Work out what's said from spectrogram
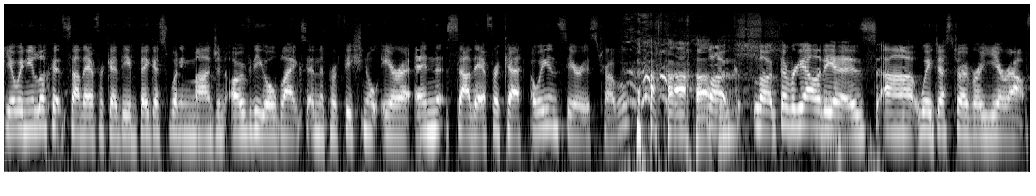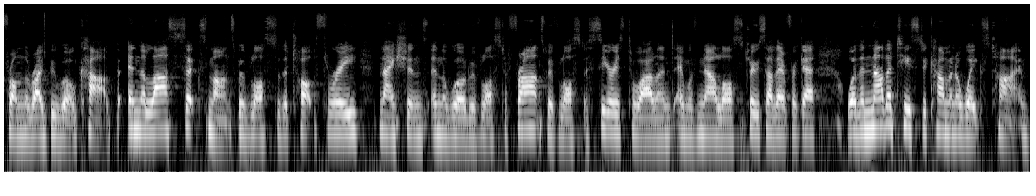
Yeah, when you look at South Africa, their biggest winning margin over the All Blacks in the professional era in South Africa. Are we in serious trouble? Look, look, the reality is uh, we're just over a year out from the Rugby World Cup. In the last six months, we've lost to the top three nations in the world. We've lost to France, we've lost a series to Ireland, and we've now lost to South Africa with another test to come in a week's time.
